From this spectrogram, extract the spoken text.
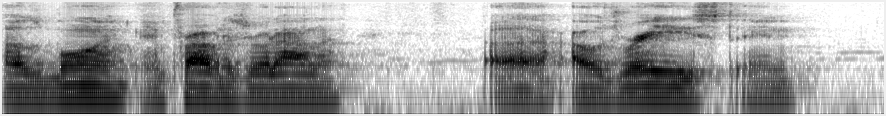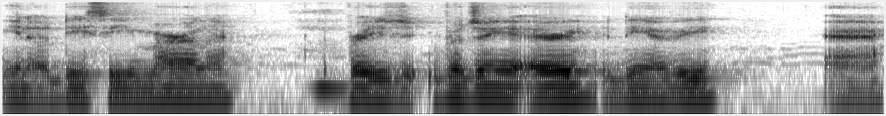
I was born in Providence, Rhode Island. Uh, I was raised in, you know, D.C., Maryland, mm-hmm. Virginia area, DMV, and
